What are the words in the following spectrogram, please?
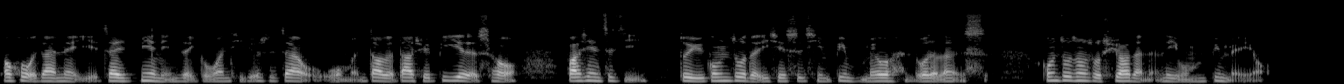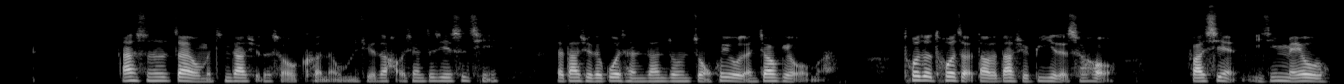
包括我在内，也在面临着一个问题，就是在我们到了大学毕业的时候，发现自己对于工作的一些事情并没有很多的认识，工作中所需要的能力我们并没有。当时在我们进大学的时候，可能我们觉得好像这些事情，在大学的过程当中总会有人教给我们，拖着拖着，到了大学毕业的时候。发现已经没有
